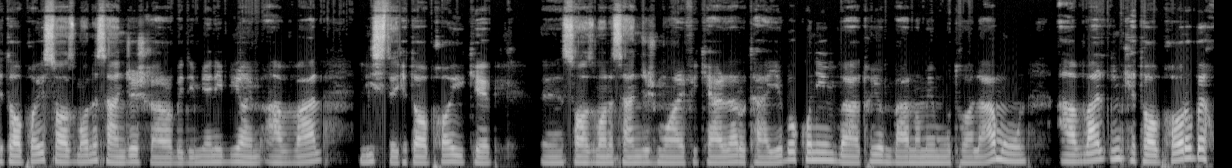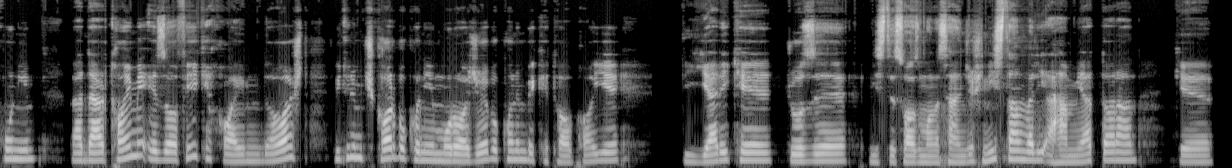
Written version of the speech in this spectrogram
کتاب های سازمان سنجش قرار بدیم. یعنی بیایم اول لیست کتاب هایی که سازمان سنجش معرفی کرده رو تهیه بکنیم و توی برنامه مطالعهمون اول این کتاب ها رو بخونیم و در تایم اضافی که خواهیم داشت می‌تونیم چیکار بکنیم مراجعه بکنیم به کتاب های دیگری که جزء لیست سازمان سنجش نیستن ولی اهمیت دارن که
